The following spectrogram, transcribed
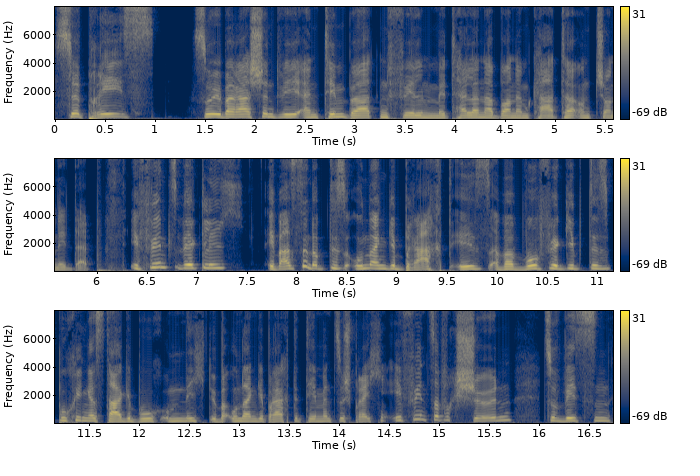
Surprise! So überraschend wie ein Tim Burton-Film mit Helena Bonham Carter und Johnny Depp. Ich find's wirklich ich weiß nicht, ob das unangebracht ist, aber wofür gibt es Buchingers Tagebuch, um nicht über unangebrachte Themen zu sprechen? Ich finde es einfach schön zu wissen,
